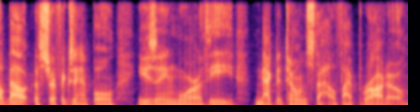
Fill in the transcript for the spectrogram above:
How about a surf example using more of the Magnatone style vibrato?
